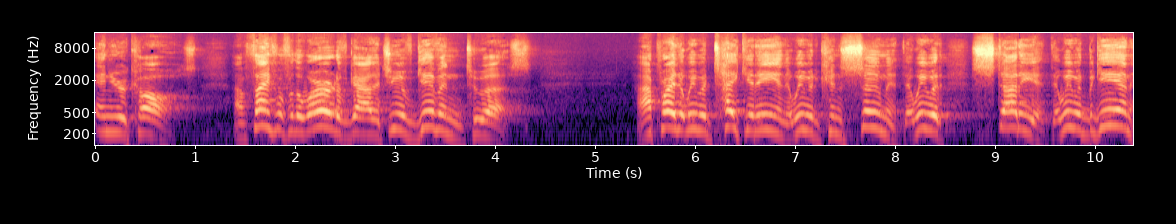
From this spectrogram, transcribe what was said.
and your cause. I'm thankful for the Word of God that you have given to us. I pray that we would take it in, that we would consume it, that we would study it, that we would begin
